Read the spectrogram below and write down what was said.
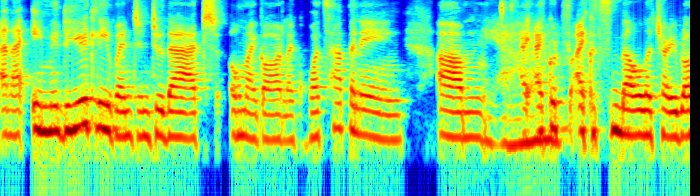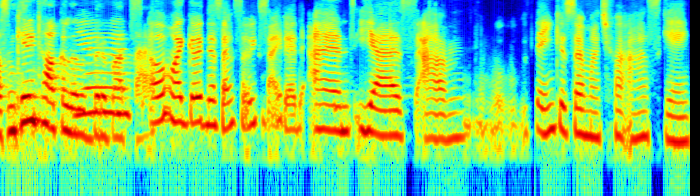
And I immediately went into that, oh my God, like what's happening? Um, yeah. I, I, could I could smell the cherry blossom. Can you talk a little yes. bit about that? Oh my goodness, I'm so excited. And yes, um, thank you so much for asking.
